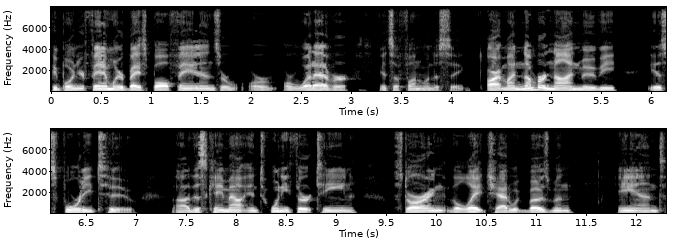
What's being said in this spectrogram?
people in your family are baseball fans or or or whatever. It's a fun one to see. All right, my number nine movie is 42. Uh, this came out in 2013, starring the late Chadwick Boseman and,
